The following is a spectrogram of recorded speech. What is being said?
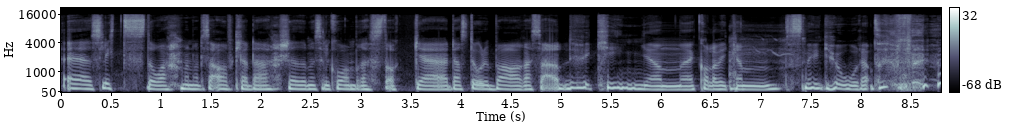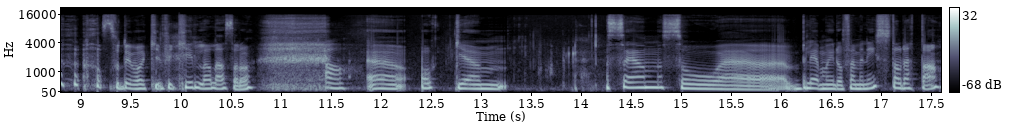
eh, slits då. Man hade så avklädda tjejer med silikonbröst och eh, där stod det bara så här, du är kingen, kolla vilken snygg hora typ. alltså det var för killar att läsa då. Ja. Eh, och eh, sen så eh, blev man ju då feminist av detta.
